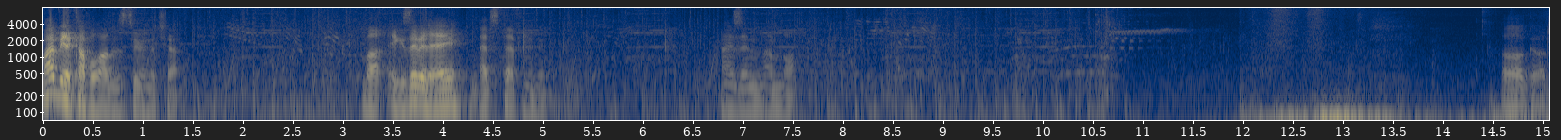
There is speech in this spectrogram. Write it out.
Might be a couple others too in the chat. But Exhibit A, that's definitely me. As in, I'm not. Oh god.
